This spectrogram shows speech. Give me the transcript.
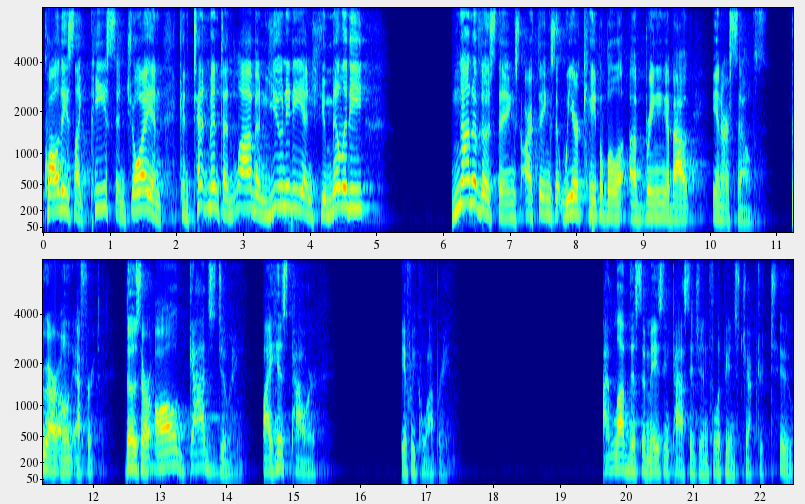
qualities like peace and joy and contentment and love and unity and humility. None of those things are things that we are capable of bringing about in ourselves through our own effort. Those are all God's doing by His power if we cooperate. I love this amazing passage in Philippians chapter 2,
